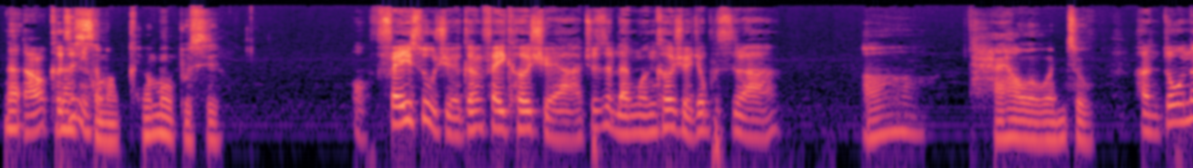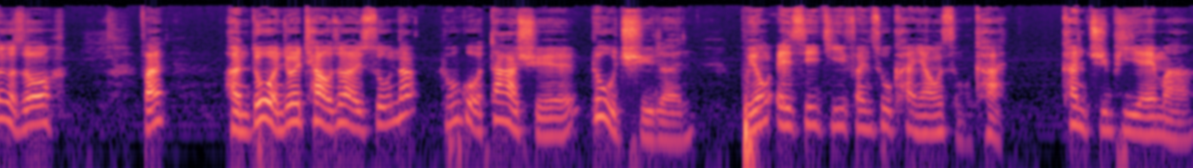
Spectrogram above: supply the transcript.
那然后可是你什么科目不是？哦，非数学跟非科学啊，就是人文科学就不是啦。哦，还好我文组。很多那个时候，反正很多人就会跳出来说，那如果大学录取人。不用 ACT 分数看，要用什么看？看 GPA 吗？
